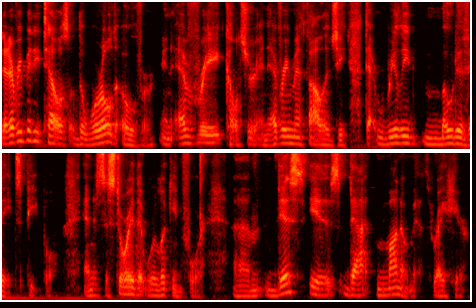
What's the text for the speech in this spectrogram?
that everybody tells the world over in every culture, in every mythology that really motivates people. And it's a story that we're looking for. Um, this is that monomyth right here.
